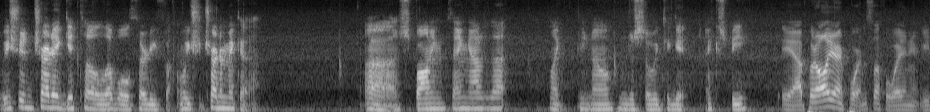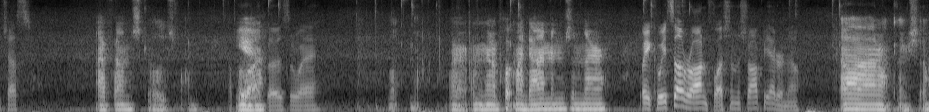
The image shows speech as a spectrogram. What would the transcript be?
we should try to get to level 35. We should try to make a, uh, spawning thing out of that. Like, you know, just so we could get XP. Yeah, put all your important stuff away in your e chest. I found Skelly's spawn. I'll put Yeah. all those away. No. Alright, I'm gonna put my diamonds in there. Wait, can we sell raw and flesh in the shop yet or no? Uh, I don't think so.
